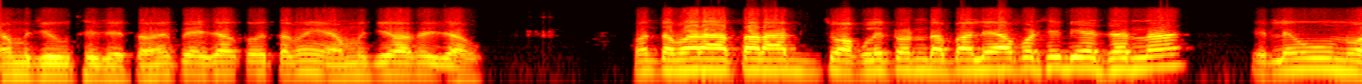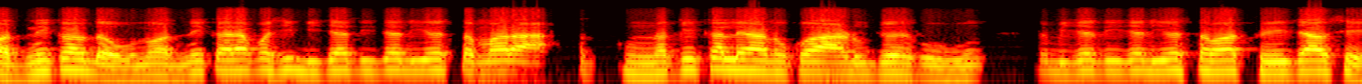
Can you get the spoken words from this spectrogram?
એમ જેવું થઈ જાય. તમે પહેજાવ જાવ તો તમે એમ જેવા થઈ જાવ પણ તમારે અત્યારે આ ચોકલેટો ડબ્બા લેવા પડશે બે હજાર ના એટલે હું નોંધણી કરી દઉં. નોંધણી કર્યા પછી બીજા ત્રીજા દિવસ તમારા નક્કી કરી લેવાનું કે આડું જોઈએ કે તો બીજા ત્રીજા દિવસ તમારે ફ્રીજ આવશે.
